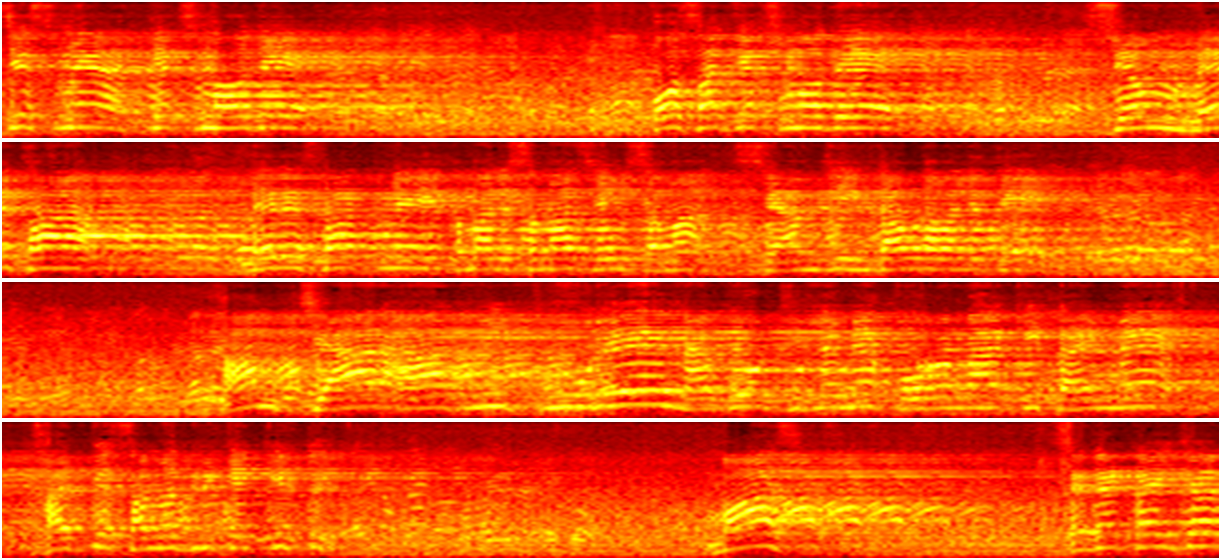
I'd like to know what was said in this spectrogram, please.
जिसमें अध्यक्ष महोदय कोषाध्यक्ष महोदय, स्वयं मैं था। मेरे साथ में एक हमारे समाज सेवी समाज श्याम जी इंदावड़ा वाले थे। हम चार आदमी पूरे नागौर ज़िले में कोरोना की टाइम में खाद्य सामग्री के kit, mask, sanitiser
